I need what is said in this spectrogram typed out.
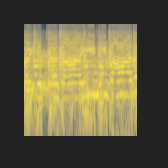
அபயப்பிரதாயினி வார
